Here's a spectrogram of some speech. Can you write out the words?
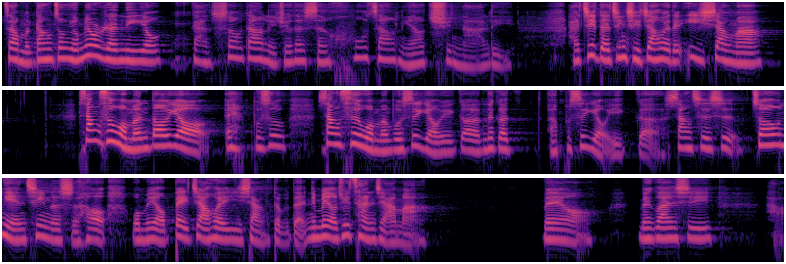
在我们当中有没有人，你有感受到？你觉得神呼召你要去哪里？还记得惊奇教会的意象吗？上次我们都有，哎，不是，上次我们不是有一个那个。呃，不是有一个，上次是周年庆的时候，我们有背教会意象，对不对？你们有去参加吗？没有，没关系。好，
